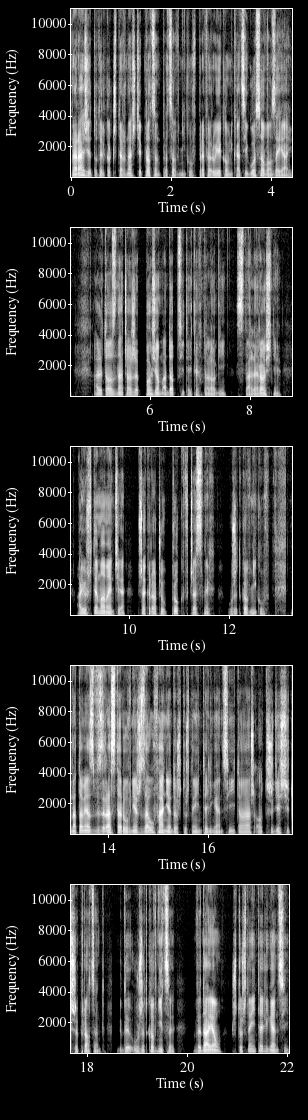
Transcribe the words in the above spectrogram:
Na razie to tylko 14% pracowników preferuje komunikację głosową z AI, ale to oznacza, że poziom adopcji tej technologii stale rośnie, a już w tym momencie przekroczył próg wczesnych użytkowników. Natomiast wzrasta również zaufanie do sztucznej inteligencji i to aż o 33%, gdy użytkownicy wydają sztucznej inteligencji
